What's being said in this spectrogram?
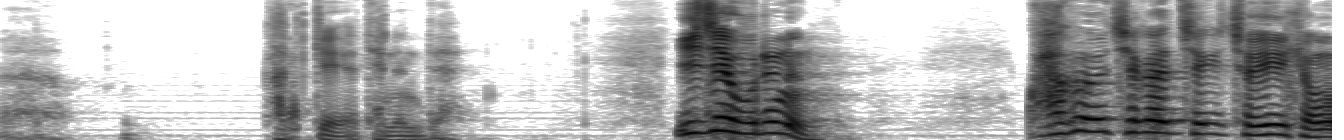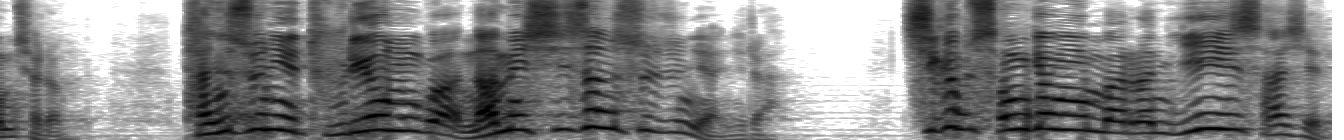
어, 갖게 되는데 이제 우리는 과거 제가 저의 경험처럼 단순히 두려움과 남의 시선 수준이 아니라 지금 성경이 말한 이 사실,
